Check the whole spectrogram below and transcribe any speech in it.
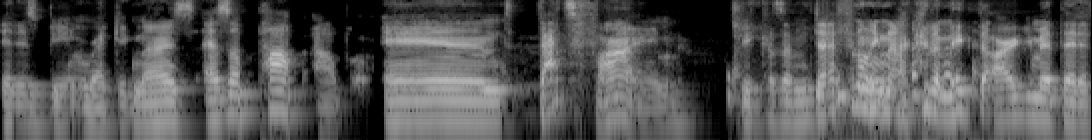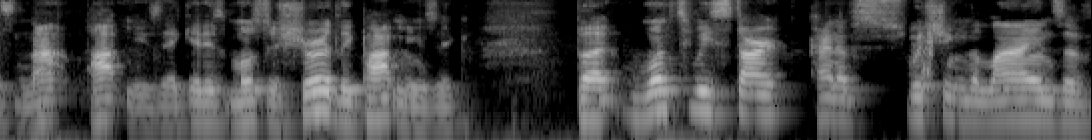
it is being recognized as a pop album. And that's fine because I'm definitely not going to make the argument that it's not pop music. It is most assuredly pop music. But once we start kind of switching the lines of,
